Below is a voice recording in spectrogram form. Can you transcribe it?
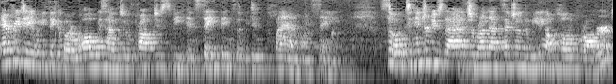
Every day when you think about it, we're always having to impromptu speak and say things that we didn't plan on saying. So to introduce that and to run that section of the meeting, I'll call up Robert.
